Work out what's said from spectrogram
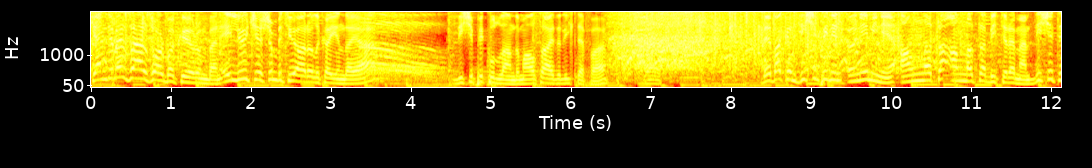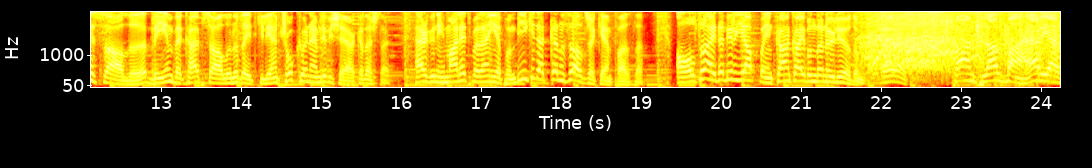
Kendime zar zor bakıyorum ben. 53 yaşım bitiyor Aralık ayında ya. Diş ipi kullandım 6 aydır ilk defa. Evet. Ve bakın diş ipinin önemini anlata anlata bitiremem. Diş eti sağlığı, beyin ve kalp sağlığını da etkileyen çok önemli bir şey arkadaşlar. Her gün ihmal etmeden yapın. Bir iki dakikanızı alacak en fazla. 6 ayda bir yapmayın. Kan kaybından ölüyordum. Evet. Kan, plazma her yer.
